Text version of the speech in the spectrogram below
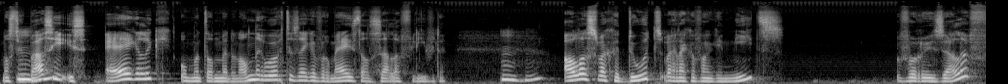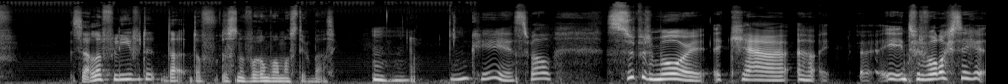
Masturbatie is eigenlijk, om het dan met een ander woord te zeggen, voor mij is dat zelfliefde. Alles wat je doet waar dat je van geniet, voor jezelf, zelfliefde, dat, dat, dat is een vorm van masturbatie. Oké, dat is wel super mooi. Ik ga eh, in het vervolg zeggen:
